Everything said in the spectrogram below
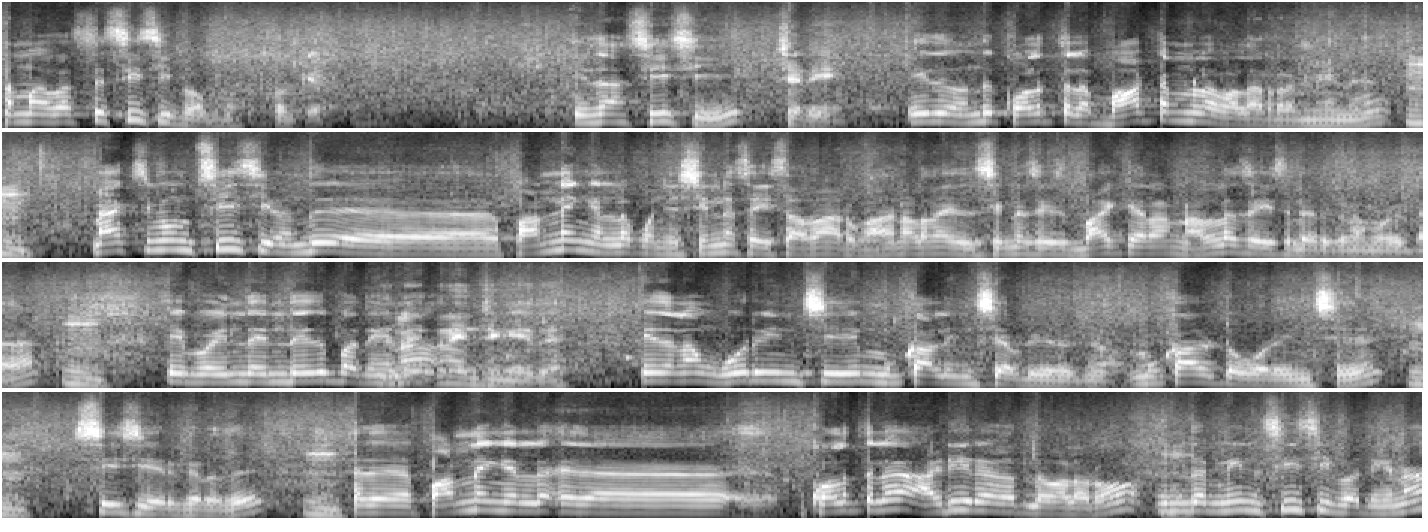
நம்ம ஃபஸ்ட்டு சிசி பார்ப்போம். ஓகே. இதுதான் சிசி சரி. இது வந்து குளத்துல பாட்டமில் வளர்ற மீன். மேக்ஸிமம் சிசி வந்து பண்ணைங்களில் கொஞ்சம் சின்ன சைஸாக தான் இருக்கும். அதனால தான் இது சின்ன சைஸ் பாக்கியெல்லாம் நல்ல சைஸில் இருக்குது நம்மள்கிட்ட இப்போ இந்த இந்த இது பார்த்தீங்கன்னா இது? இதெல்லாம் ஒரு இன்ச்சு முக்கால் இன்ச்சு அப்படி இருக்கு. முக்கால் டு ஒரு இன்ச்சு சிசி இருக்கிறது. இது பண்ணைங்களில் குளத்துல அடி ரகத்தில் வளரும். இந்த மீன் சிசி பார்த்தீங்கன்னா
